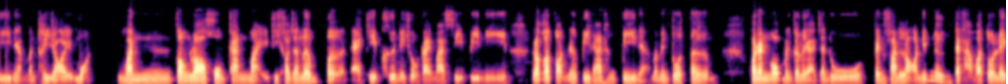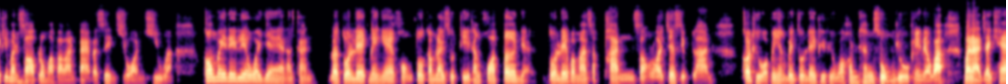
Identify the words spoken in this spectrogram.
ดีเนี่ยมันทยอยหมดมันต้องรอโครงการใหม่ที่เขาจะเริ่มเปิดแอคทีฟขึ้นในช่วงไตรมาสสี่ปีนี้ แล้วก็ต่อเนื่องปีหน้าทั้งปีเนี่ยมันเป็นตัวเติมเพราะฉะนั้นงบมันก็เลยอาจจะดูเป็นฟันหลอนิดนึง แต่ถามว่าตัวเลขที่มันซอฟต์ลงมาประมาณ8% Q on Q อะก็ไม่ได้เรียกว่าแย่แล้วกัน แล้วตัวเลขในแง่ของตัวกำไรสุทธิทั้งควอเตอร์เนี่ยตัวเลขประมาณสักพันสองร้อยเจ็ดสิบล้าน ก็ถือว่าเป็นยังเป็นตัวเลขที่ถือว่าค่อนข้างสูงอยู่เพียงแต่ว่า มันอาจจะแค่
